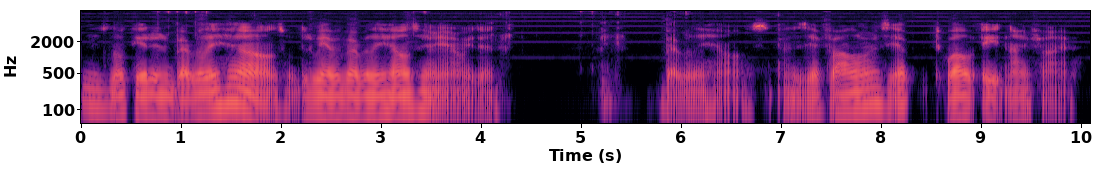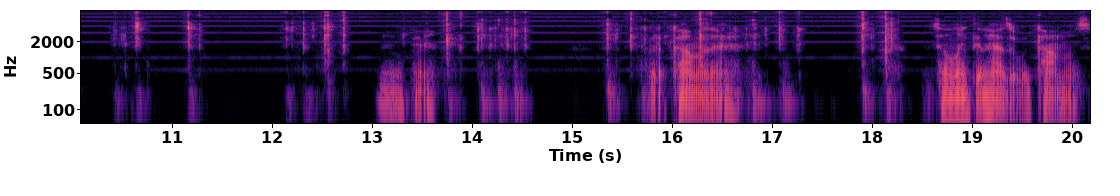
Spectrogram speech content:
He's located in Beverly Hills. Did we have a Beverly Hills here? Yeah, we did. Beverly Hills. And does he have followers? Yep. 12895. Okay. Put a comma there. So LinkedIn has it with commas.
